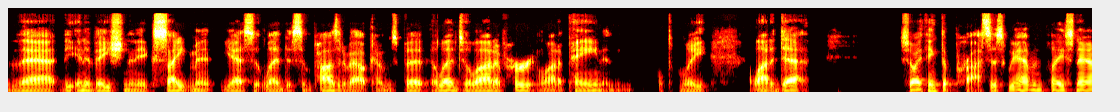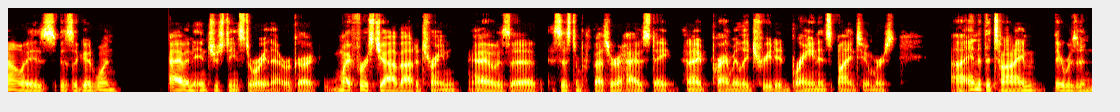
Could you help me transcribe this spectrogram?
That the innovation and the excitement, yes, it led to some positive outcomes, but it led to a lot of hurt and a lot of pain and ultimately a lot of death. So I think the process we have in place now is is a good one. I have an interesting story in that regard. My first job out of training, I was a assistant professor at Ohio State, and I primarily treated brain and spine tumors. Uh, and at the time, there was a,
